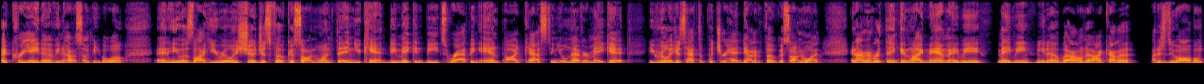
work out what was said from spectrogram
a creative, you know how some people will. And he was like, You really should just focus on one thing. You can't be making beats, rapping, and podcasting. You'll never make it. You really just have to put your head down and focus on one. And I remember thinking, like, man, maybe, maybe, you know, but I don't know. I kind of, I just do all of them.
